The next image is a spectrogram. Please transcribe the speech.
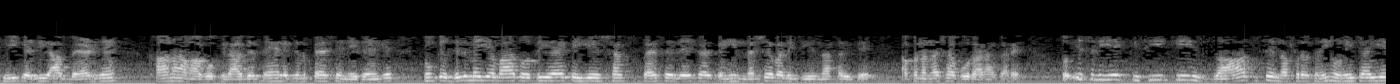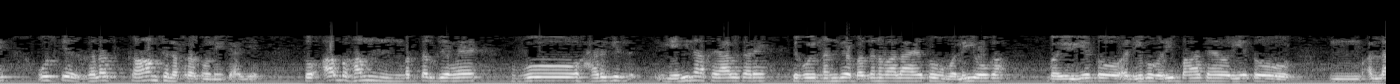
ٹھیک ہے جی آپ بیٹھ جائیں۔ کھانا ہم آپ کو کھلا دیتے ہیں لیکن پیسے نہیں دیں گے۔ کیونکہ دل میں یہ بات ہوتی ہے کہ یہ شخص پیسے لے کر کہیں نشے والی چیز نہ خریدے، اپنا نشہ پورا نہ کرے۔ تو اس لیے کسی کی ذات سے نفرت نہیں ہونی چاہیے، اس کے غلط کام سے نفرت ہونی چاہیے۔ تو اب ہم مطلب جو ہے، وہ ہرگز یہی نہ خیال کریں کہ کوئی ننگے بدن والا ہے تو وہ ولی ہوگا۔ بھائی، یہ تو عجیب و غریب بات ہے اور یہ تو اللہ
